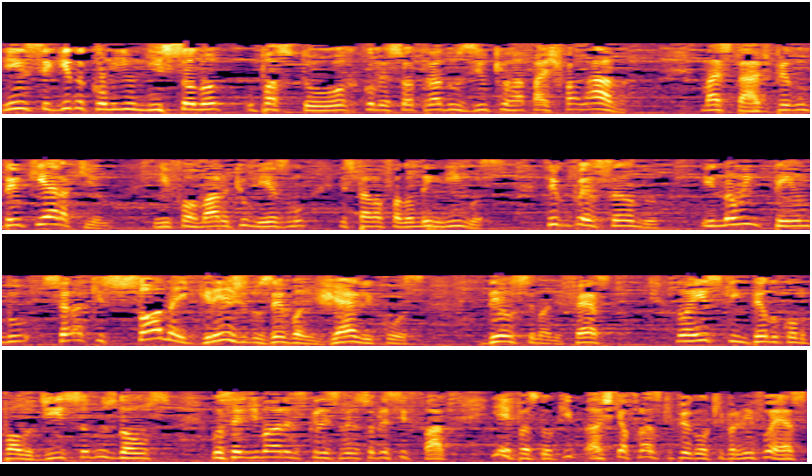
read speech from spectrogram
E em seguida, como em uníssono, o pastor começou a traduzir o que o rapaz falava. Mais tarde perguntei o que era aquilo. E informaram que o mesmo estava falando em línguas. Fico pensando e não entendo, será que só na igreja dos evangélicos Deus se manifesta? Não é isso que entendo quando Paulo diz sobre os dons. Gostaria de maiores esclarecimentos sobre esse fato. E aí, pastor, que, acho que a frase que pegou aqui para mim foi essa.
